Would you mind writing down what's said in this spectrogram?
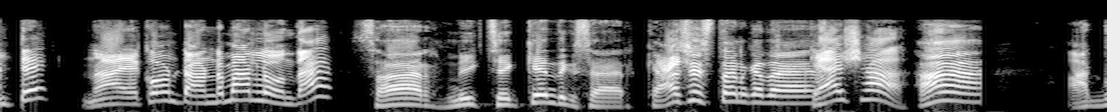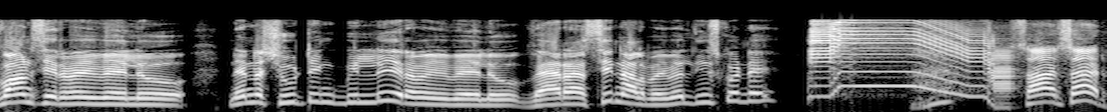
అంటే నా అకౌంట్ అండమాన్లో ఉందా? సార్ మీకు చెక్ ఎందుకు సార్? క్యాష్ ఇస్తాను కదా. క్యాషా అడ్వాన్స్ ఇరవై వేలు నిన్న షూటింగ్ బిల్లు ఇరవై వేలు వేరాసి నలభై వేలు తీసుకోండి. సార్ సార్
